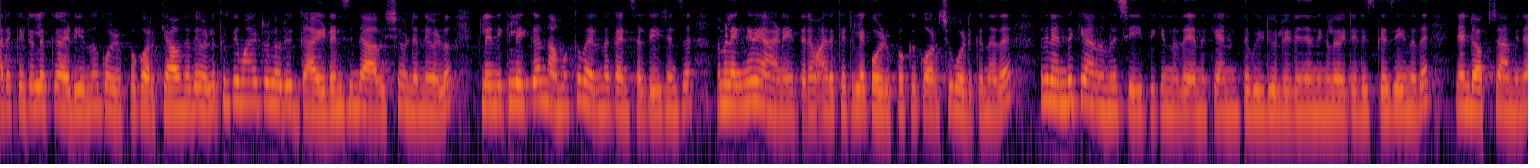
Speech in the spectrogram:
അരക്കെട്ടിലൊക്കെ അടിയുന്ന കൊഴുപ്പ് കുറയ്ക്കാവുന്നതേ ഉള്ളൂ. കൃത്യമായിട്ടുള്ള ഒരു ഗൈഡൻസിന്റെ ആവശ്യമുണ്ടെന്നേ ഉള്ളൂ. ക്ലിനിക്കിലേക്ക് നമുക്ക് വരുന്ന കൺസൾട്ടേഷൻസ് നമ്മൾ എങ്ങനെയാണ് ഇത്തരം അരക്കെട്ടിലെ കൊഴുപ്പൊക്കെ കുറച്ച് കൊടുക്കുന്നത് ഇതിന് എന്തൊക്കെയാണ് നമ്മൾ ചെയ്യിപ്പിക്കുന്നത് എന്നൊക്കെയാണ് ഇന്നത്തെ വീഡിയോയിലൂടെ ഞാൻ നിങ്ങളുമായിട്ട് ഡിസ്കസ് ചെയ്യുന്നത്. ഞാൻ doctor Amina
